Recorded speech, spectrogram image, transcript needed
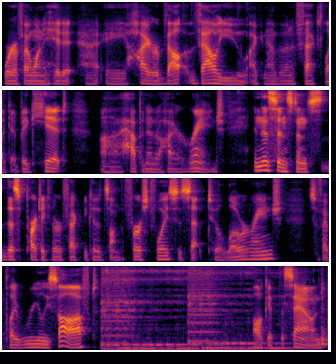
where if I want to hit it at a higher val value, I can have an effect like a big hit uh, happen at a higher range. In this instance, this particular effect, because it's on the first voice, is set to a lower range. So if I play really soft, I'll get the sound.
